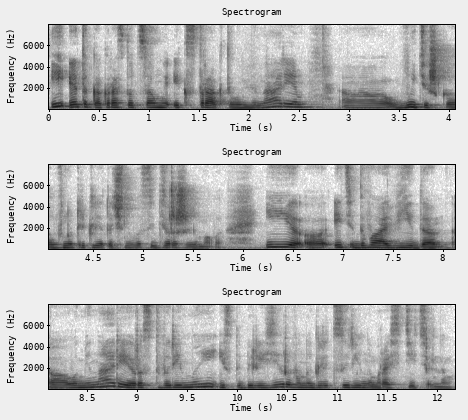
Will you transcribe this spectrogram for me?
И это как раз тот самый экстракт ламинарии, а, вытяжка внутриклеточного содержимого. И а, эти два вида а, ламинарии растворены и стабилизированы глицерином растительным,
